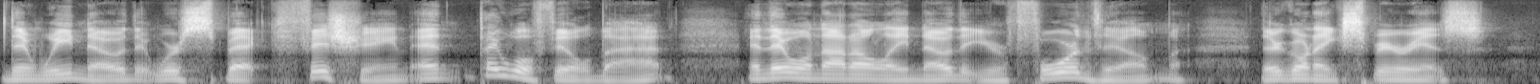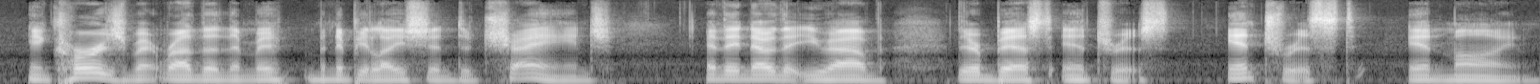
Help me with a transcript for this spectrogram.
then we know that we're speck fishing, and they will feel that. And they will not only know that you're for them, they're going to experience encouragement rather than ma- manipulation to change. And they know that you have their best interest interest in mind.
